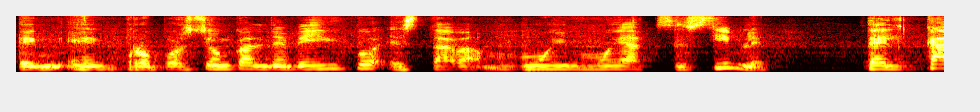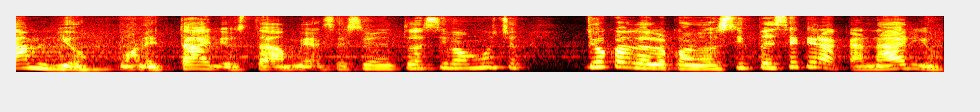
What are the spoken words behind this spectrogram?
en, proporción con el de México, estaba muy, muy accesible. el cambio monetario estaba muy accesible. Entonces iba mucho. Yo cuando lo conocí pensé que era canario.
